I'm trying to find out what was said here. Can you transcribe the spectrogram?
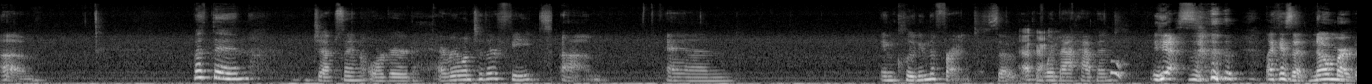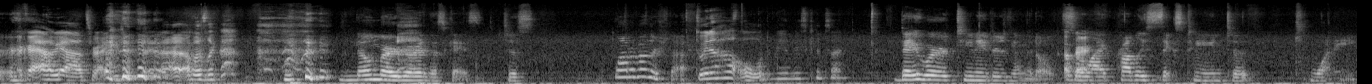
Um, but then Jepson ordered everyone to their feet, um, and including the friend. So Okay. when that happened, Whew. yes, like I said, no murder, Okay. Oh yeah, that's right. You that. I was like, no murder in this case. Just a lot of other stuff. do we know how old any of these kids are? They were teenagers, young adults, Okay. so like probably sixteen to twenty.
